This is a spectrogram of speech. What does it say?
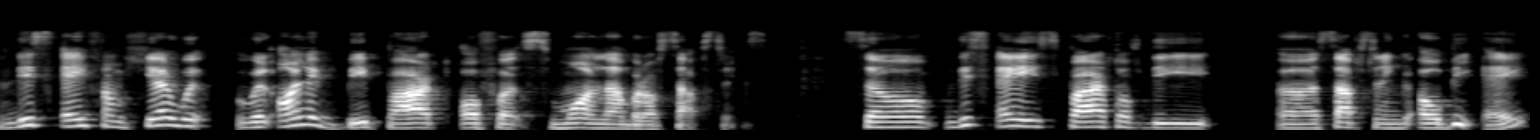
this A from here will, will only be part of a small number of substrings. So this A is part of the uh, substring OBA,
